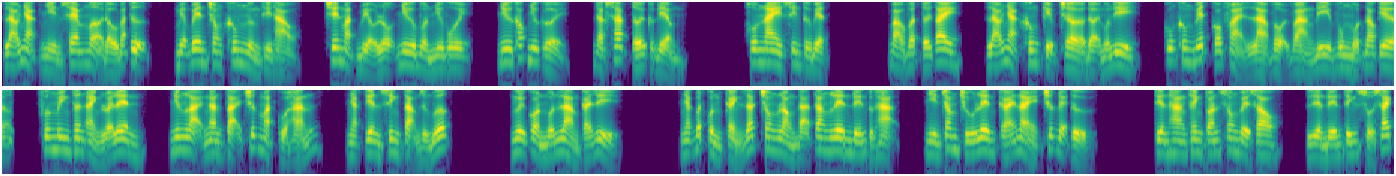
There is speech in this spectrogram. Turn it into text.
lão nhạc nhìn xem mở đầu bắt tự, miệng bên trong không ngừng thì thảo trên mặt biểu lộ như buồn như vui, như khóc như cười, đặc sắc tới cực điểm. Hôm nay xin từ biệt. Bảo vật tới tay, lão nhạc không kịp chờ đợi muốn đi, cũng không biết có phải là vội vàng đi vung một đao kia, phương minh thân ảnh lóe lên, nhưng lại ngăn tại trước mặt của hắn, nhạc tiên sinh tạm dừng bước. Ngươi còn muốn làm cái gì? Nhạc bất quần cảnh giác trong lòng đã tăng lên đến cực hạn, nhìn chăm chú lên cái này trước đệ tử. Tiền hàng thanh toán xong về sau, liền đến tính sổ sách.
